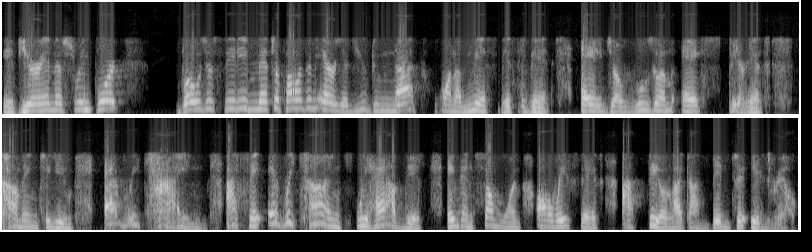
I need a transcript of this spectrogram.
If you're in the Shreveport, Bossier City metropolitan area, you do not want to miss this event. A Jerusalem experience coming to you every time. I say every time we have this, amen, someone always says, I feel like I've been to Israel.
